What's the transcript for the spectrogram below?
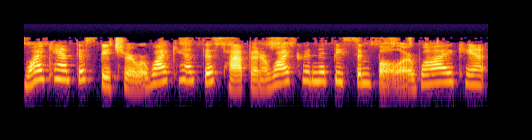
Why can't this be true? Or why can't this happen? Or why couldn't it be simple? Or why can't,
